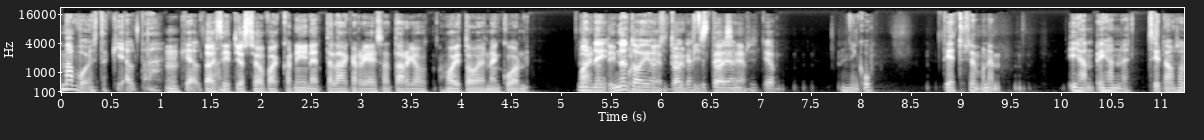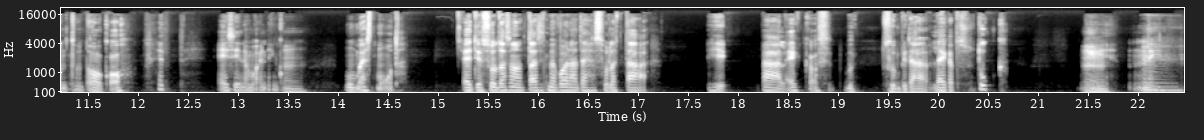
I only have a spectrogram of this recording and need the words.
mä voin sitä kieltää? Mm. kieltää. Tai sitten jos se on vaikka niin, että lääkäri ei saa tarjoa hoitoa ennen kuin on no, niin, no toi on sitten oikeasti toi on sit jo niin kuin, tietty semmoinen ihan, ihan, että siitä on sanottu, että ok, että ei siinä voi niin kuin, Mm. mun mielestä muuta. Että jos sulta sanottaisiin, että me voidaan tehdä sulle tämä pääleikkaus, mutta sun pitää leikata sun tukka. Mm. Niin, niin. Mm.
